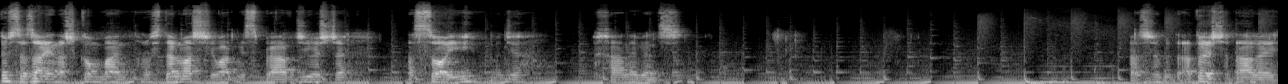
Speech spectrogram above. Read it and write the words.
Tym sezonie nasz kombajn Rostelmasz się ładnie sprawdził, jeszcze na soi będzie chany, więc... A, żeby, a to jeszcze dalej.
